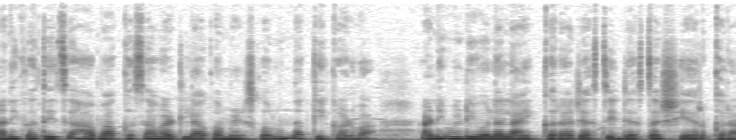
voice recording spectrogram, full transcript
आणि कथेचा हा भाग कसा वाटला कमेंट्स करून नक्की कळवा. आणि व्हिडिओला लाईक करा जास्तीत जास्त शेअर करा.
